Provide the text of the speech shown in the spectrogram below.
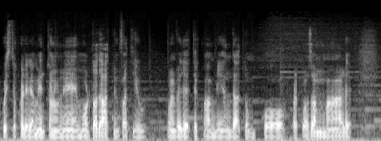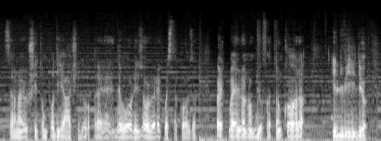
questo collegamento non è molto adatto, infatti come vedete qua mi è andato un po' qualcosa male, sarà uscito un po' di acido e devo risolvere questa cosa. Per quello non vi ho fatto ancora il video.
